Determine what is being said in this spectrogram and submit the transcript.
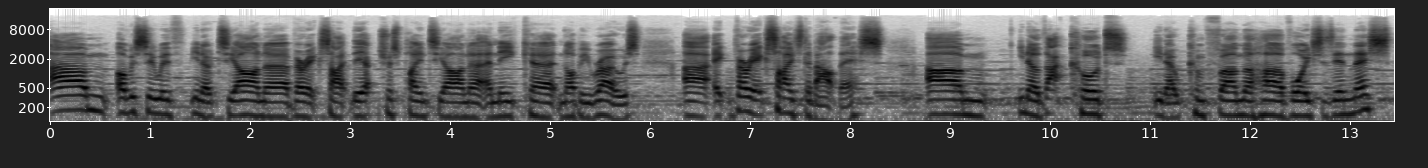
Um, obviously, with you know Tiana, very excited. The actress playing Tiana, Anika Noni Rose, uh, very excited about this. Um, you know that could you know confirm that her voice is in this.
